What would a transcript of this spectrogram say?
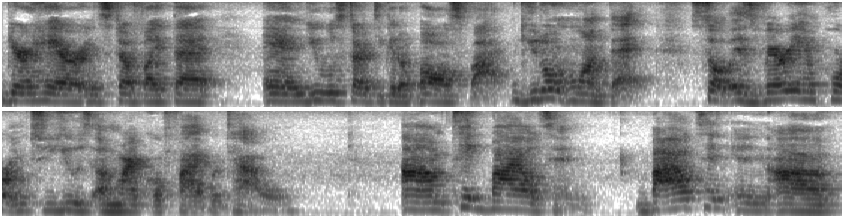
your hair and stuff like that and you will start to get a bald spot. You don't want that. So it's very important to use a microfiber towel. Um, take biotin. Biotin and uh,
